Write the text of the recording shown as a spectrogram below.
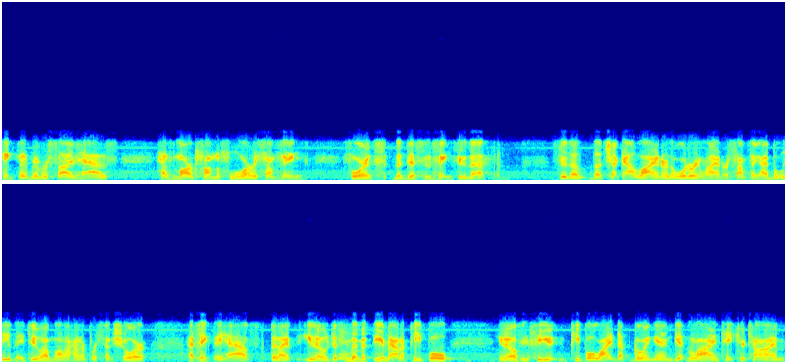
think that Riverside has has marks on the floor or something for its the distancing through the through the the checkout line or the ordering line or something. I believe they do. I'm not 100% sure. I think they have, but I you know just Yeah. limit the amount of people. You know, if you see people lined up going in, get in line, take your time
